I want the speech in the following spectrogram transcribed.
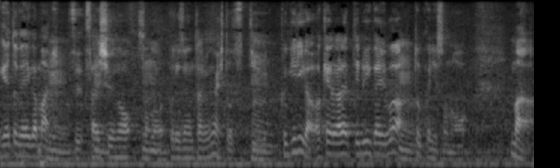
ゲートウェイがまあ3つ、うん、最終のそのプレゼンのタイミングが1つっていう区切りが分けられている以外は、特にそのま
